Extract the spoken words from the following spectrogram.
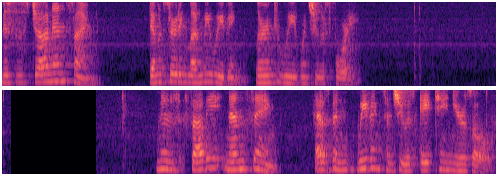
Mrs. Janen Sang, demonstrating mudmi weaving, learned to weave when she was 40. Ms. Sabi Nen Singh has been weaving since she was 18 years old.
